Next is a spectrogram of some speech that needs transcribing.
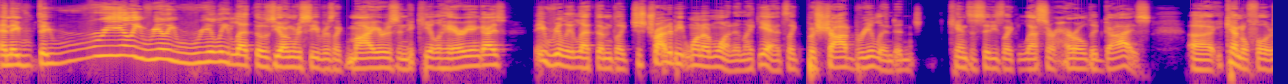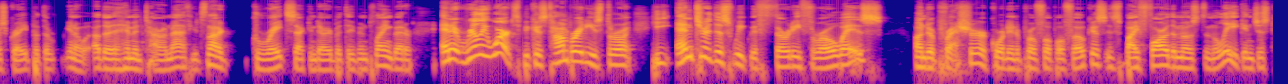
and they they really, really, really let those young receivers like Meyers and N'Keal Harry and guys, they really let them like just try to beat one on one. And like, yeah, it's like Bashaud Breeland and Kansas City's like lesser heralded guys. Uh, Kendall Fuller's great, but the you know other than him and Tyrann Mathieu, it's not a great secondary, but they've been playing better, and it really worked because Tom Brady is throwing. He entered this week with 30 throwaways under pressure, according to Pro Football Focus. It's by far the most in the league, and just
